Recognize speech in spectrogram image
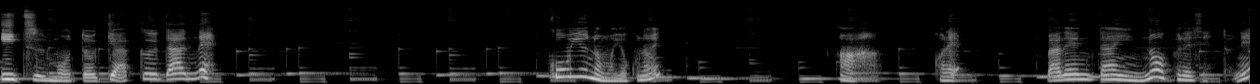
いつもと逆だね。こういうのもよくない？ああ、これ、バレンタインのプレゼントね。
